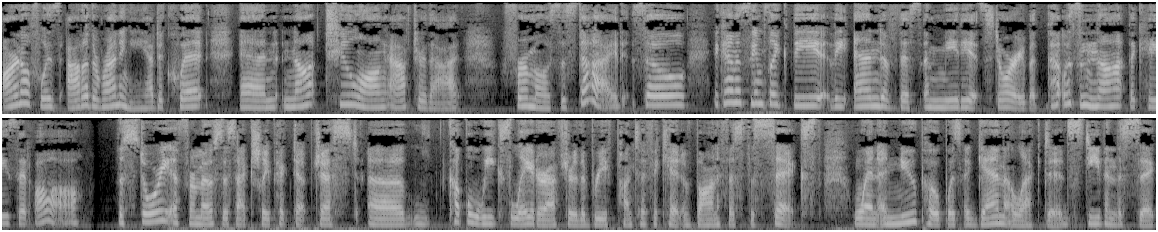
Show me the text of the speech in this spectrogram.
Arnulf was out of the running. He had to quit, and not too long after that, Formosus died. So it kind of seems like the, the end of this immediate story, but that was not the case at all. The story of Formosus actually picked up just a couple weeks later after the brief pontificate of Boniface VI, when a new pope was again elected, Stephen VI,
